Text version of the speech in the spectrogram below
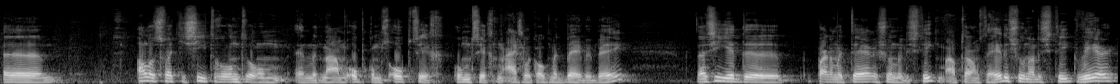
Uh, alles wat je ziet rondom, en met name opkomst op zich, om zich, maar eigenlijk ook met BBB, daar zie je de parlementaire journalistiek, maar trouwens de hele journalistiek, weer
